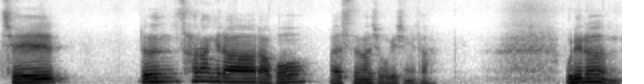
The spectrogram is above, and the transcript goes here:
제일 은 사랑이라라고 말씀하시고 계십니다. 우리는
